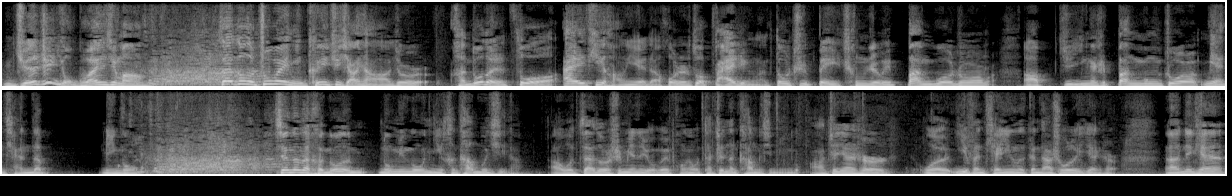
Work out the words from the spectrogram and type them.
你觉得这有关系吗？在座的诸位，你可以去想想啊，就是很多的做 IT 行业的，或者是做白领的，都是被称之为办公桌啊，就应该是办公桌面前的民工。现在的很多的农民工，你很看不起他啊！我在座身边的有位朋友，他真的看不起民工啊！这件事儿，我义愤填膺的跟他说了一件事儿。呃，那天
